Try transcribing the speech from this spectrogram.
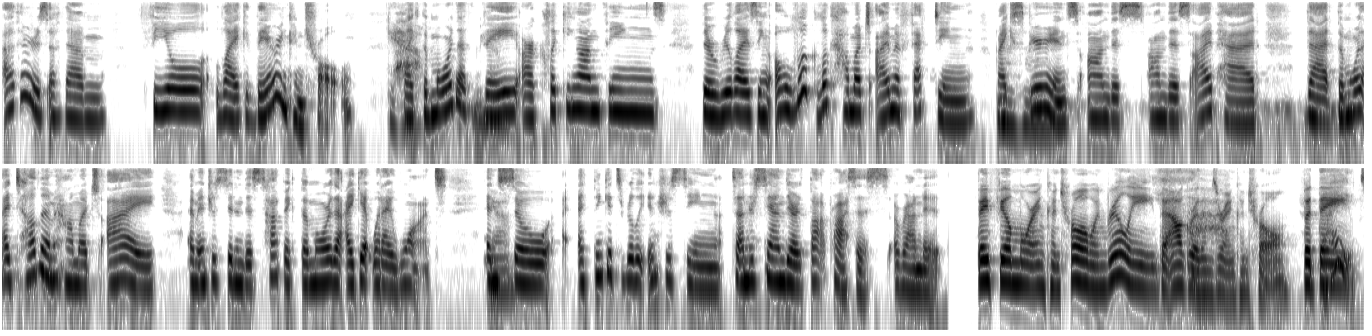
others of them feel like they're in control. Yeah. Like the more that yeah. they are clicking on things, they're realizing oh look look how much i'm affecting my mm-hmm. experience on this on this ipad that the more i tell them how much i am interested in this topic the more that i get what i want and yeah. so i think it's really interesting to understand their thought process around it they feel more in control when really the yeah. algorithms are in control but they right.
